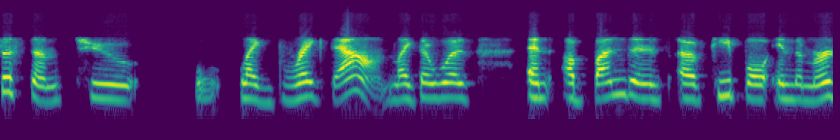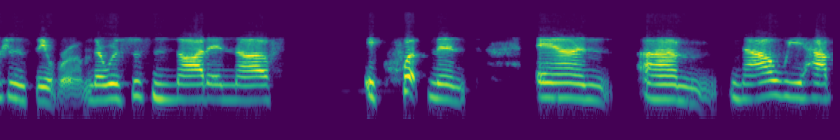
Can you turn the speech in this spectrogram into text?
systems to like break down. Like there was an abundance of people in the emergency room. There was just not enough equipment. And um, now we have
